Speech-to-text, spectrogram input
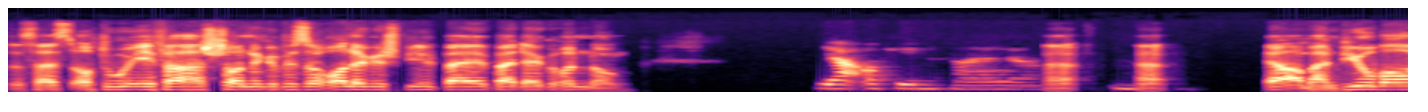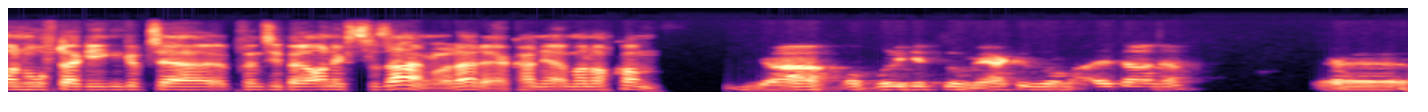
Das heißt, auch du, Eva, hast schon eine gewisse Rolle gespielt bei, bei der Gründung. Ja, auf jeden Fall, ja. Ja, Mhm. ja. Ja, aber ein Biobauernhof dagegen gibt's ja prinzipiell auch nichts zu sagen, oder? Der kann ja immer noch kommen. Ja, obwohl ich jetzt so merke, so im Alter, ne, äh,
